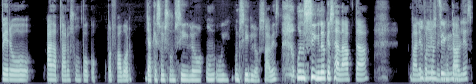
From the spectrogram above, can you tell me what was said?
pero adaptaros un poco, por favor, ya que sois un siglo, un, uy, un siglo, ¿sabes? Un signo que se adapta, ¿vale? Porque sois mutables,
